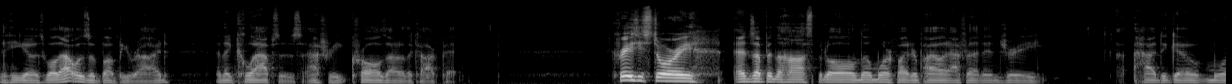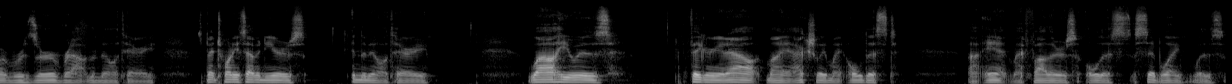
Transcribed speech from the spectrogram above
and he goes, "Well, that was a bumpy ride," and then collapses after he crawls out of the cockpit. Crazy story. Ends up in the hospital. No more fighter pilot after that injury. Had to go more reserve route in the military spent 27 years in the military. While he was figuring it out, my actually my oldest uh, aunt, my father's oldest sibling, was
